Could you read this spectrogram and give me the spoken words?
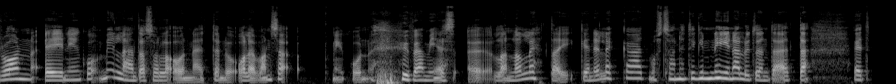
Ron ei niin kuin millään tasolla ole näyttänyt olevansa niin kuin hyvä mies Lannalle tai kenellekään. Et musta se on jotenkin niin älytöntä, että, että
